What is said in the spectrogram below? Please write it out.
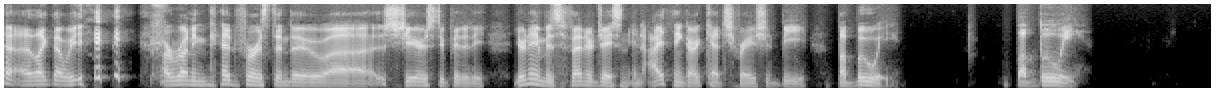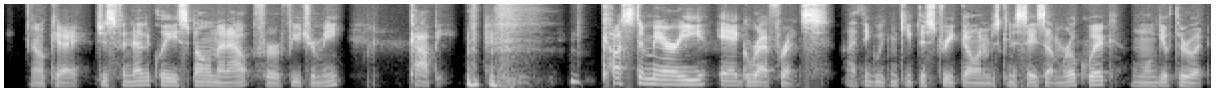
I like that we are running headfirst into uh, sheer stupidity. Your name is Fender Jason, and I think our catchphrase should be Babooey. Babooey. Okay, just phonetically spelling that out for future me. Copy. Customary egg reference. I think we can keep this streak going. I'm just going to say something real quick and we'll get through it.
